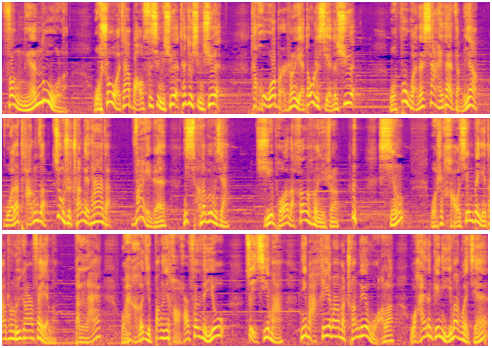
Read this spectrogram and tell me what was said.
凤年怒了。我说我家宝四姓薛，他就姓薛，他户口本上也都是写的薛。我不管他下一代怎么样，我的堂子就是传给他的。外人你想都不用想。徐婆子哼哼一声，哼，行，我是好心被你当成驴肝肺了。本来我还合计帮你好好分分忧，最起码你把黑妈妈传给我了，我还能给你一万块钱。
